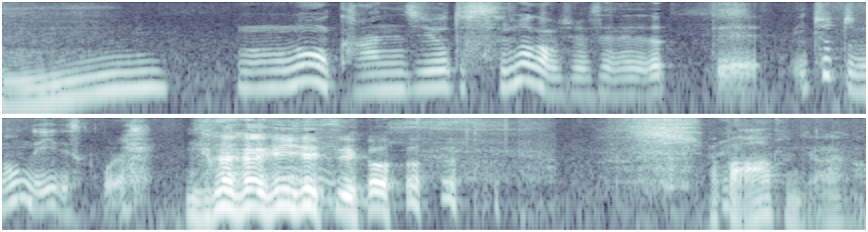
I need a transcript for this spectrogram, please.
うんものを感じようとするのかもしれませんね。だってちょっと飲んでいいですかこれ？いいですよ。やっぱあるんじゃないかな。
